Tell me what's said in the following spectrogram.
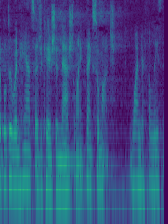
able to enhance education nationally. Thanks so much. Wonderful, Lisa.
